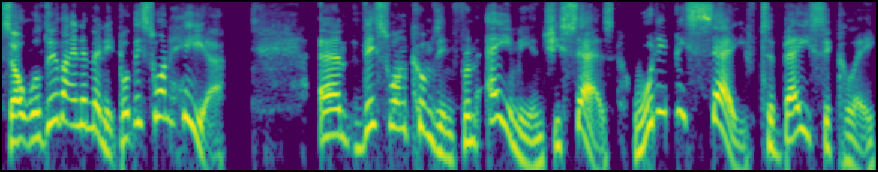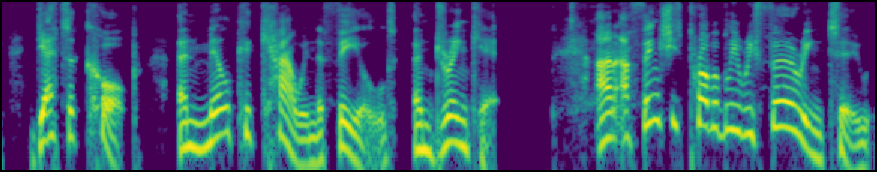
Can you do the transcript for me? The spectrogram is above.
So, we'll do that in a minute. But this one here, Um, this one comes in from Amy, and she says, "Would it be safe to basically get a cup and milk a cow in the field and drink it?" And I think she's probably referring to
